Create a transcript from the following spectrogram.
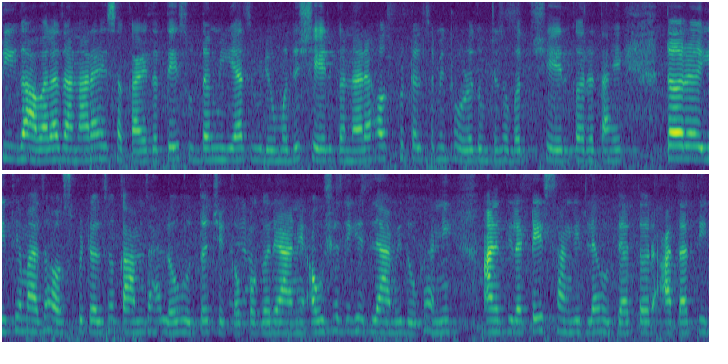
ती गावाला जाणार आहे सकाळी. तर ते सुद्धा मी याच व्हिडिओमध्ये शेअर करणार आहे. हॉस्पिटलचं मी थोडं तुमच्यासोबत शेअर करत आहे. तर इथे माझं हॉस्पिटलचं काम झालं होतं चेकअप वगैरे आणि औषधी घेतल्या आम्ही दोघांनी आणि तिला टेस्ट सांगितल्या होत्या. तर आता ती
